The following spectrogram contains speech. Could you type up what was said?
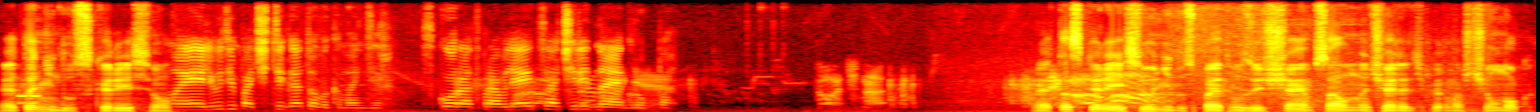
Это Нидус, скорее всего. Мои люди почти готовы, командир. Скоро отправляется очередная группа. Точно. Это, скорее всего, Нидус. Поэтому защищаем в самом начале теперь наш челнок.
